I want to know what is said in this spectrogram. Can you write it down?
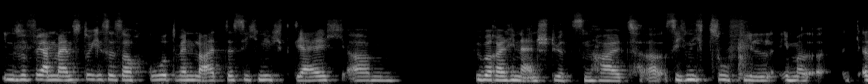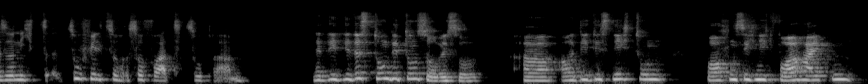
insofern meinst du, ist es auch gut, wenn Leute sich nicht gleich ähm, überall hineinstürzen halt, äh, sich nicht zu viel immer, also nicht zu viel zu, sofort zutrauen. Ja, die, die das tun, die tun sowieso. Äh, aber die, die es nicht tun, brauchen sich nicht vorhalten,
